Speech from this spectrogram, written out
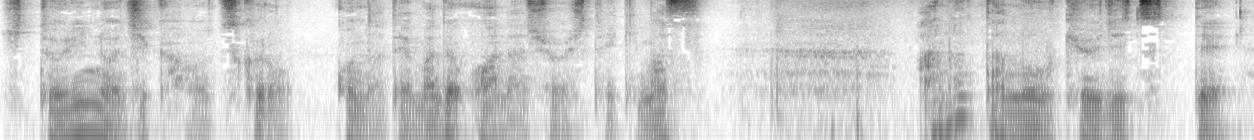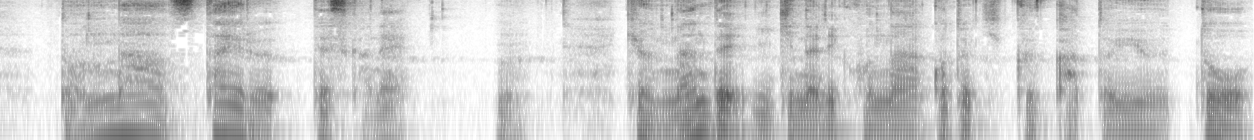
一人の時間を作ろう。こんなテーマでお話をしていきます。あなたの休日ってどんなスタイルですかね、うん、今日なんでいきなりこんなこと聞くかというと、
